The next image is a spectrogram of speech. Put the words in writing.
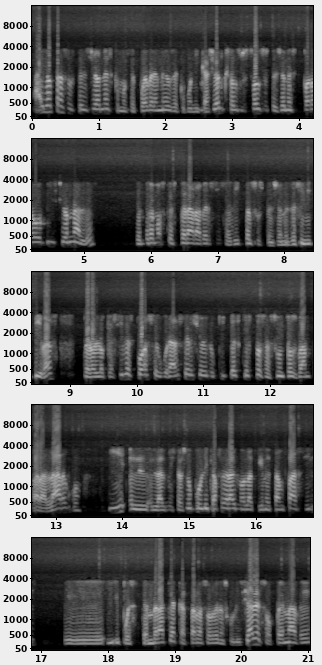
Hay otras suspensiones, como se puede ver en medios de comunicación, que son, son suspensiones provisionales. Tendremos que esperar a ver si se dictan suspensiones definitivas, pero lo que sí les puedo asegurar, Sergio y Lupita, es que estos asuntos van para largo y la Administración Pública Federal no la tiene tan fácil eh, y pues tendrá que acatar las órdenes judiciales o pena de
